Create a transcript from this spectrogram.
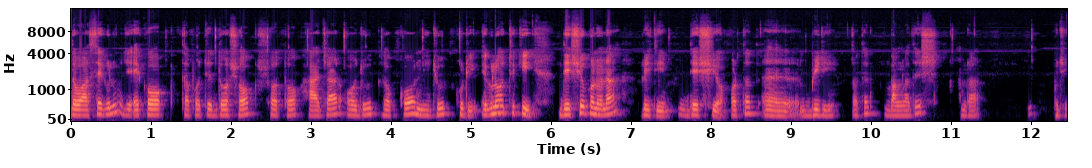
দেওয়া এগুলো, যে একক, তারপর হচ্ছে দশক, শতক, হাজার, অযুত, লক্ষ, নিযুত, কোটি, এগুলো হচ্ছে কি? দেশীয় গণনা রীতি, দেশীয়, অর্থাৎ বিডি, অর্থাৎ বাংলাদেশ আমরা বুঝি।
